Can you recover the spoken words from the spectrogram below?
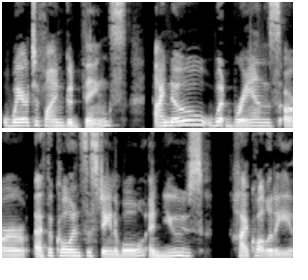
where to find good things. I know what brands are ethical and sustainable and use high quality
